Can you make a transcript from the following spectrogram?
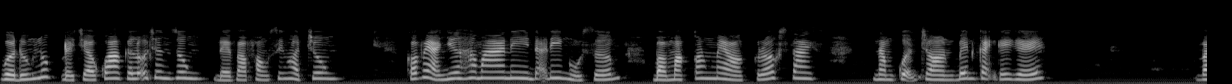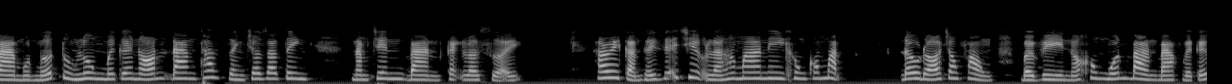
vừa đúng lúc để trèo qua cái lỗ chân dung để vào phòng sinh hoạt chung. Có vẻ như Hermione đã đi ngủ sớm, bỏ mặc con mèo Crookshanks nằm cuộn tròn bên cạnh cái ghế và một mớ tùm lum mấy cái nón đan thắt dành cho gia tinh nằm trên bàn cạnh lò sưởi. Harry cảm thấy dễ chịu là Hermione không có mặt đâu đó trong phòng bởi vì nó không muốn bàn bạc về cái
